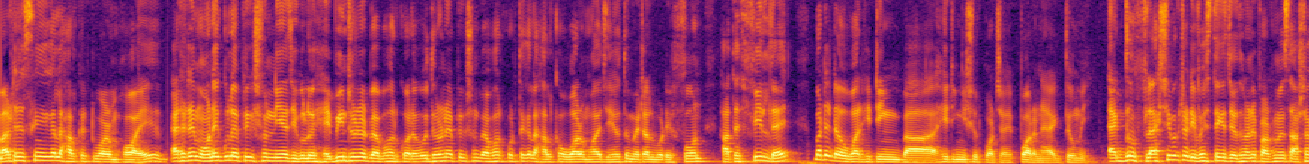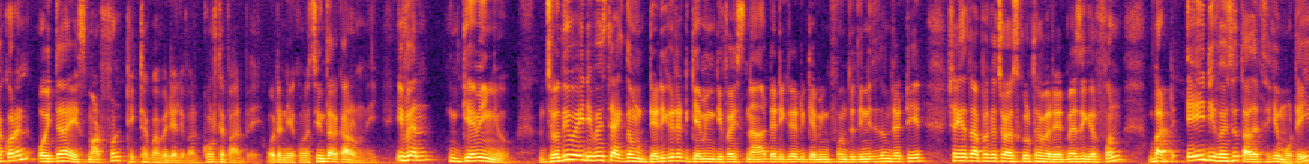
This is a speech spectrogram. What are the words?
মাল্টিটাস্কিংয়ে গেলে হালকা একটু ওয়ার্ম হয়। অ্যাট এ টাইম অনেকগুলো অ্যাপ্লিকেশন নিয়ে যেগুলো হেভি ইন্টারনেট ব্যবহার করে, ওই ধরনের অ্যাপ্লিকেশন ব্যবহার করতে গেলে হালকা ওয়ার্ম হয়, যেহেতু মেটাল বডির ফোন হাতে ফিল দেয় বাট এটা ওভার হিটিং বা হিটিং ইস্যুর পর্যায়ে পড়ে না একদমই। একদম ফ্ল্যাগশিপ একটা ডিভাইস থেকে যে ধরনের পারফরমেন্স আশা করেন, ওইটা এই স্মার্টফোন ঠিকঠাকভাবে ডেলিভার করতে পারবে। ওটা নিয়ে কোনো চিন্তার কারণ নেই। ইভেন গেমিংও যদিও এই ডিভাইসটা একদম ডেডিকেটেড গেমিং ডিভাইস না ডেডিকেটেড গেমিং ফোন যদি নিতে যেটির সেক্ষেত্রে আপনাকে চয়েস করতে হবে রেড ম্যাজিকের ফোন বাট এই ডিভাইসও তাদের থেকে মোটেই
